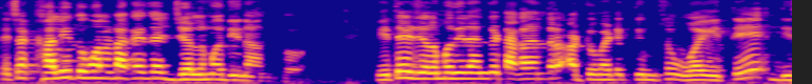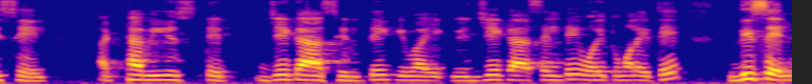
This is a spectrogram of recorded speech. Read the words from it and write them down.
त्याच्याखाली तुम्हाला टाकायचा आहे जन्मदिनांक. इथे जन्मदिनांक टाकल्यानंतर ऑटोमॅटिक तुमचं वय इथे दिसेल. अठ्ठावीस ते जे काय असेल ते किंवा एकवीस जे काय असेल ते वय तुम्हाला इथे दिसेल.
